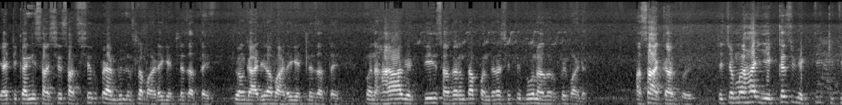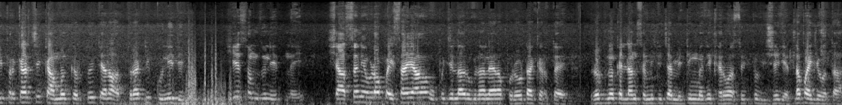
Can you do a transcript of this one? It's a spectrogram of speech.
या ठिकाणी सातशे सातशे रुपये ॲम्ब्युलन्सला भाडं घेतलं जात आहे किंवा गाडीला भाडं घेतलं जात आहे. पण हा व्यक्ती साधारणतः पंधराशे ते दोन हजार रुपये भाडं असा आकारतोय त्याच्यामुळे हा एकच व्यक्ती किती प्रकारची कामं करतोय त्याला अथॉरिटी कुणी दिली हे समजून येत नाही. शासन एवढा पैसा या उपजिल्हा रुग्णालयाला पुरवठा करतोय. रुग्ण कल्याण समितीच्या मिटिंगमध्ये खरं वास्तविक तो विषय घेतला पाहिजे होता.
